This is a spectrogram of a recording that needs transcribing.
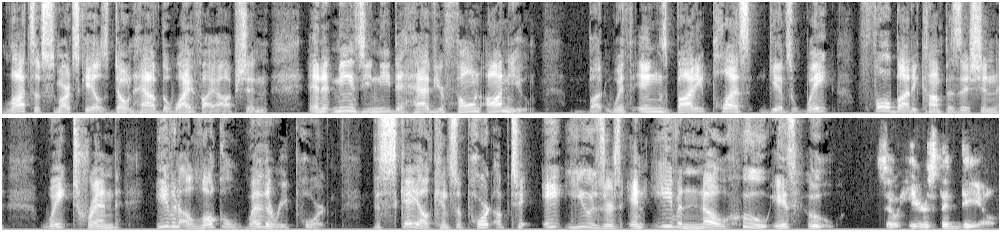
Lots of smart scales don't have the Wi Fi option, and it means you need to have your phone on you. But Withings Body Plus gives weight, full body composition, weight trend, even a local weather report. The scale can support up to eight users and even know who is who. So here's the deal.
